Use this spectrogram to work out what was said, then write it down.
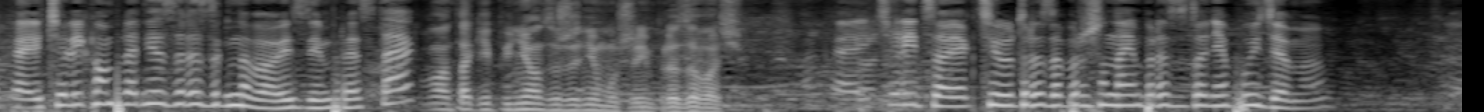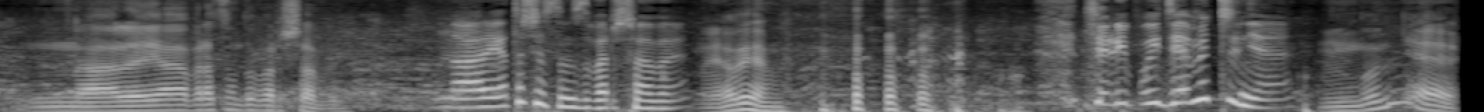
Okej, czyli kompletnie zrezygnowałeś z imprez, tak? Mam takie pieniądze, że nie muszę imprezować. Okej, czyli co, jak cię jutro zaproszę na imprezę, to nie pójdziemy? No ale ja wracam do Warszawy. No ale ja też jestem z Warszawy. No ja wiem. Czyli pójdziemy czy nie? No nie.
